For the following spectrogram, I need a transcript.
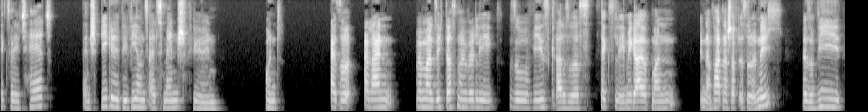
Sexualität ist ein Spiegel, wie wir uns als Mensch fühlen. Und also allein, wenn man sich das mal überlegt, so wie ist gerade so das Sexleben, egal ob man in einer Partnerschaft ist oder nicht, also wie,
